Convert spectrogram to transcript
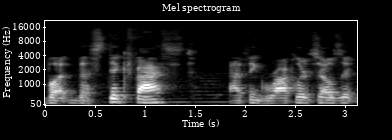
but the Stick Fast, I think Rockler sells it.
